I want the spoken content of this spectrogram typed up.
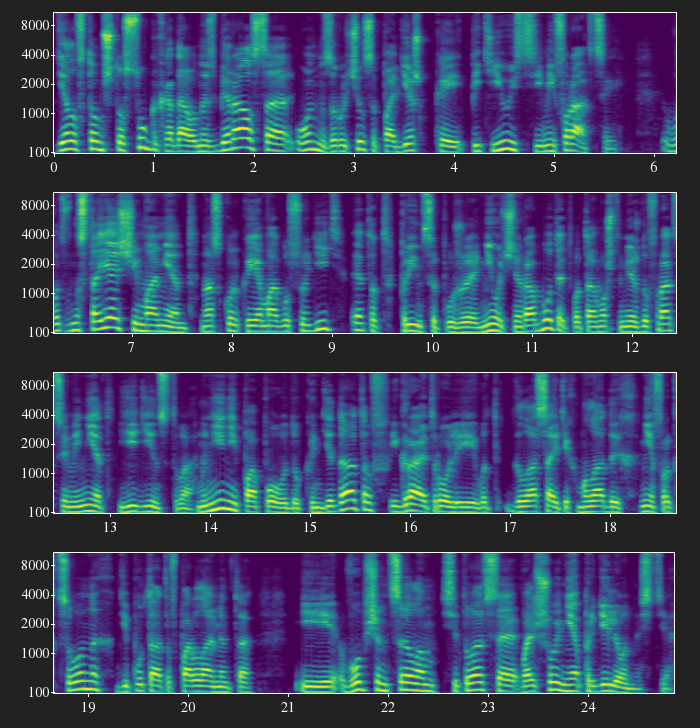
Дело в том, что Суга, когда он избирался, он заручился поддержкой пятью из семи фракций. Вот в настоящий момент, насколько я могу судить, этот принцип уже не очень работает, потому что между фракциями нет единства мнений по поводу кандидатов. Играет роль и вот голоса этих молодых нефракционных депутатов парламента. И в общем целом ситуация большой неопределенности.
